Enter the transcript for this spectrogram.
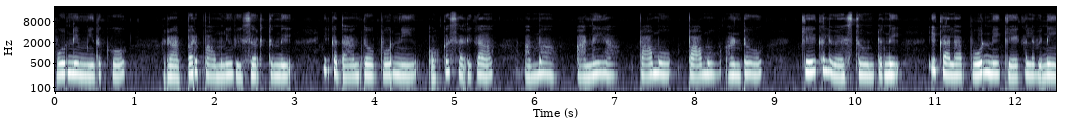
పూర్ణి మీదకు రబ్బర్ పాముని విసురుతుంది. ఇక దాంతో పూర్ణి ఒక్కసారిగా అమ్మ అన్నయ్య పాము పాము అంటూ కేకలు వేస్తూ ఉంటుంది. ఇక అలా పూర్ణి కేకలు విని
